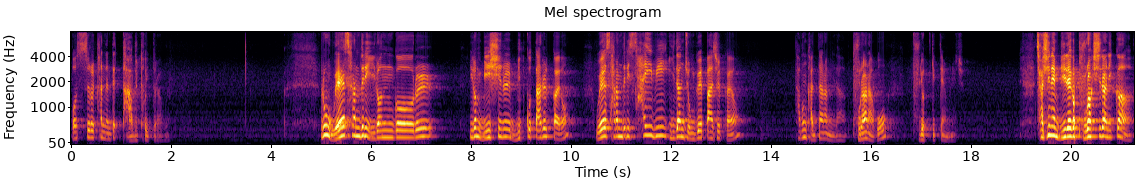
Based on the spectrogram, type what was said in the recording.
버스를 탔는데 다 붙어 있더라고요. 여러분 왜 사람들이 이런 거를 이런 미신을 믿고 따를까요? 왜 사람들이 사이비 이단 종교에 빠질까요? 답은 간단합니다. 불안하고 두렵기 때문이죠. 자신의 미래가 불확실하니까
